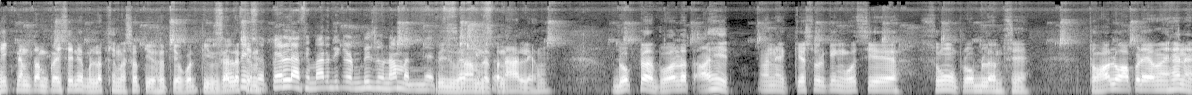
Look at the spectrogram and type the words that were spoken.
નિક નેમ તમે કહી છે ને પણ લખીમાં સત્ય સત્ય કરતી હોય. લખી પહેલાથી મારા દીકરાનું બીજું નામ જ બીજું નામ લે પણ હાલે હું ડૉક્ટર ભરત આહિર અને કેશોર કિંગ વચ્ચે શું પ્રોબ્લેમ છે? તો હાલો આપણે હવે હે ને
